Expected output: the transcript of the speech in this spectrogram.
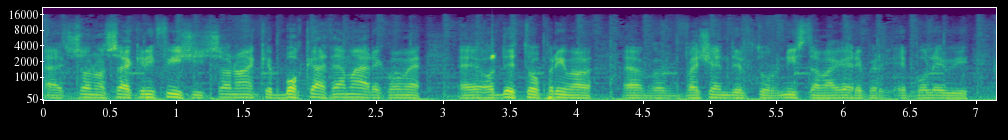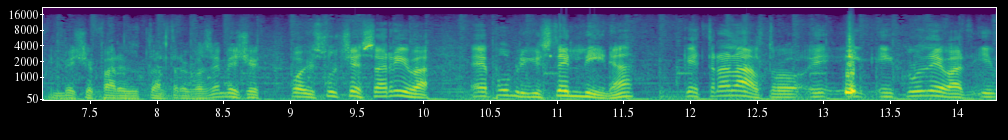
eh, ci sono sacrifici, ci sono anche boccate amare come eh, ho detto prima eh, facendo il turnista magari per, e volevi invece fare tutt'altre cose. Invece poi il successo arriva e pubblichi Stellina che tra l'altro includeva i,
